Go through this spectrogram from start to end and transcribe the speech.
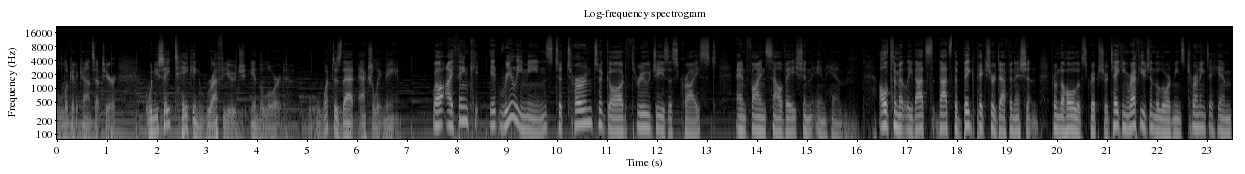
look at a concept here. When you say taking refuge in the Lord, what does that actually mean? Well, I think it really means to turn to God through Jesus Christ and find salvation in him. Ultimately, that's that's the big picture definition from the whole of scripture. Taking refuge in the Lord means turning to him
